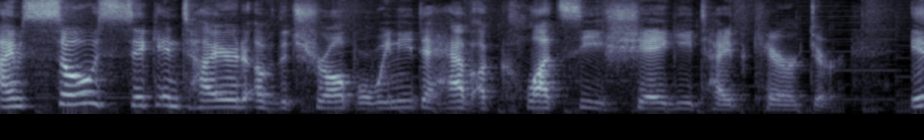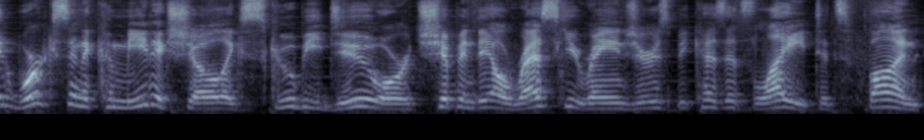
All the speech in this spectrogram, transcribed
I'm so sick and tired of the trope where we need to have a klutzy, shaggy type character. It works in a comedic show like Scooby-Doo or Chip 'n Dale Rescue Rangers because it's light, it's fun.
